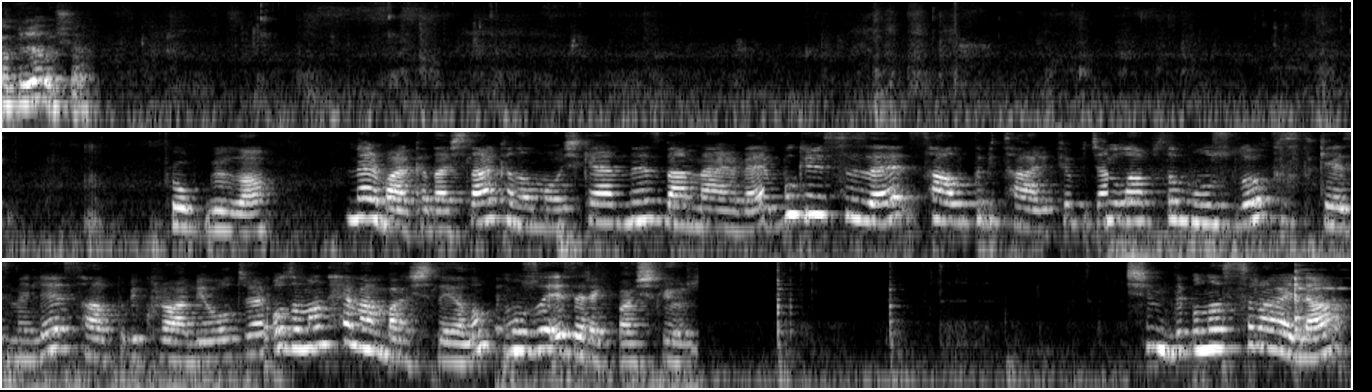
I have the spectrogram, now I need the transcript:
Çok güzel olmuş ya. Çok güzel. Merhaba arkadaşlar, kanalıma hoş geldiniz. Ben Merve. Bugün size sağlıklı bir tarif yapacağım. Yulaflı, muzlu, fıstık ezmeli sağlıklı bir kurabiye olacak. O zaman hemen başlayalım. Muzu ezerek başlıyoruz. Şimdi buna sırayla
